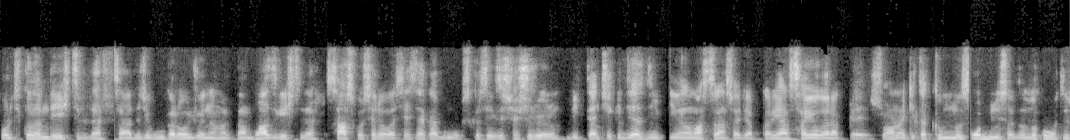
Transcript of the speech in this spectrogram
politikalarını değiştirdiler. Sadece Bulgar oyuncu oynamaktan vazgeçtiler. Sasko Selova SSK 1948'e şaşırıyorum. Ligden çekileceğiz deyip inanılmaz transfer yaptılar yani sayı olarak. Ve sonraki takımımız 11. sırada Lokomotiv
